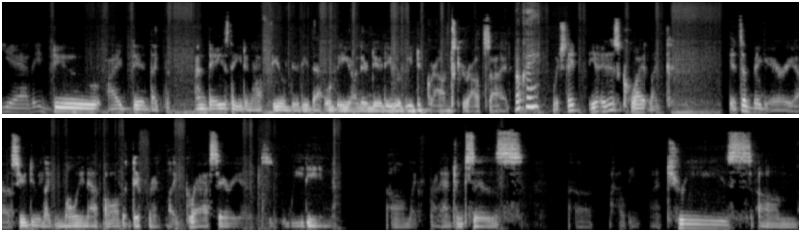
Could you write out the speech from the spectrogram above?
Yeah, they do. I did like the, on days that you didn't have field duty, that would be your other duty would be to grounds crew outside, Okay. which they yeah, it is quite like it's a big area. So you're doing like mowing out all the different like grass areas, weeding, um, like front entrances, uh, helping plant trees, um,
